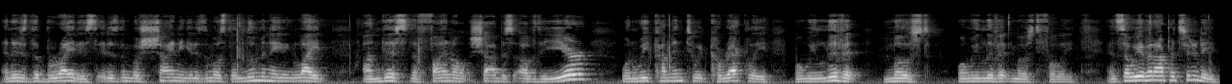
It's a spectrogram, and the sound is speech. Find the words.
and it is the brightest, it is the most shining, it is the most illuminating light on this, the final Shabbos of the year, when we come into it correctly, when we live it most when we live it most fully. And so we have an opportunity.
